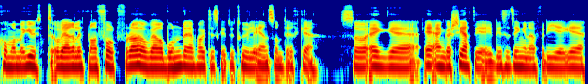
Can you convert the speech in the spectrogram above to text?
komme meg ut og være litt blant folk, for da å være bonde er faktisk et utrolig ensomt yrke. Så jeg eh, er engasjert i disse tingene fordi jeg er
